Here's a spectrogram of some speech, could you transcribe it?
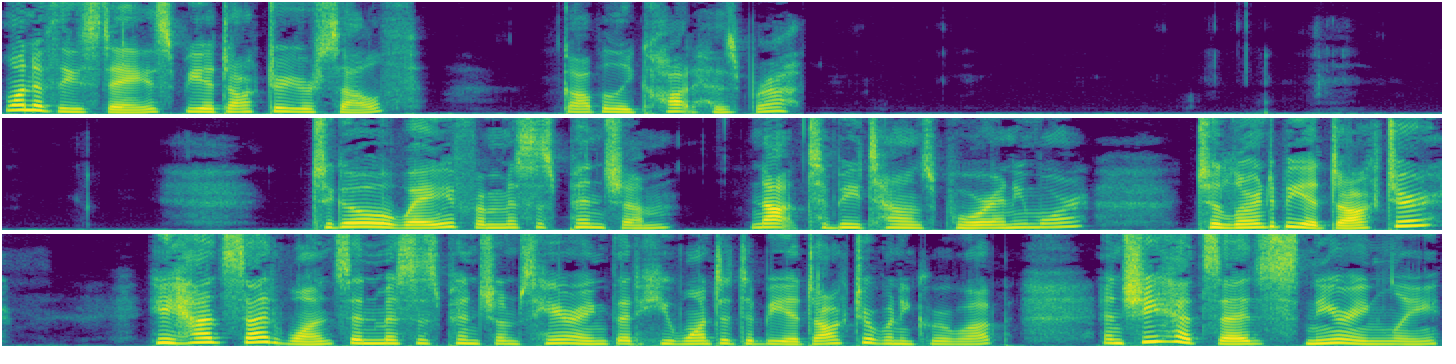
one of these days be a doctor yourself?" Gobbly caught his breath. To go away from Mrs. Pincham, not to be town's poor any more, to learn to be a doctor! He had said once in Mrs. Pincham's hearing that he wanted to be a doctor when he grew up, and she had said sneeringly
